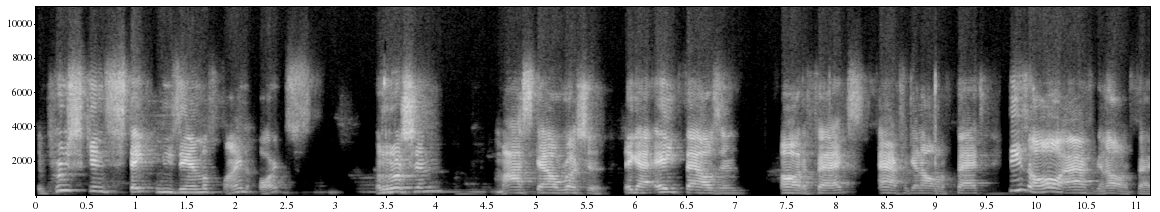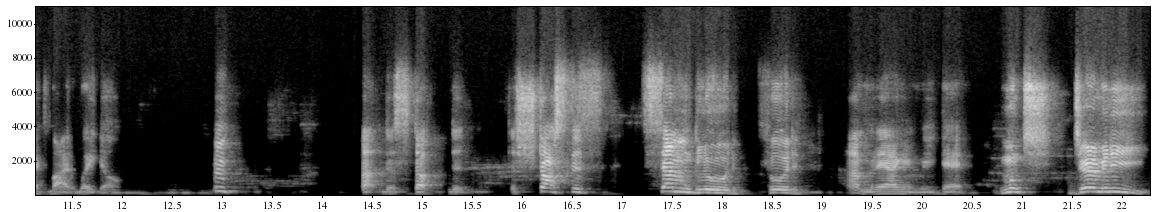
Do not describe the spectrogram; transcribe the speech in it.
The Pushkin State Museum of Fine Arts, Russian, Moscow, Russia. They got 8,000 artifacts, African artifacts. These are all African artifacts, by the way, though. Hmm. Uh, the stuff, the the Strastus Samglut food. I mean, I can read that. Munch, Germany.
